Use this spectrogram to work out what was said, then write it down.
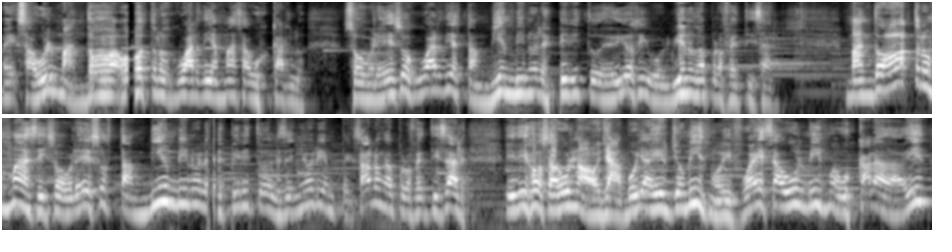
eh, Saúl mandó a otros guardias más a buscarlos. Sobre esos guardias también vino el Espíritu de Dios y volvieron a profetizar mandó otros más y sobre esos también vino el Espíritu del Señor y empezaron a profetizar. Y dijo Saúl, no, ya voy a ir yo mismo. Y fue Saúl mismo a buscar a David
